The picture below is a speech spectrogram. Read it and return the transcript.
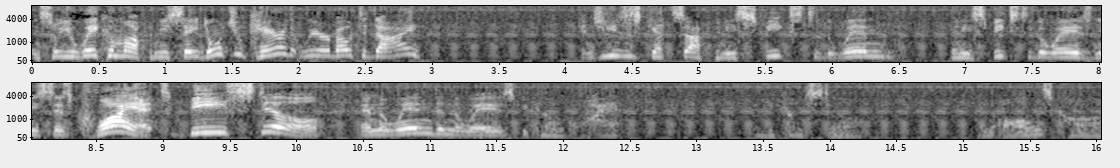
And so you wake him up and you say, Don't you care that we are about to die? And Jesus gets up and he speaks to the wind and he speaks to the waves and he says, Quiet, be still. And the wind and the waves become quiet and become still. And all is calm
